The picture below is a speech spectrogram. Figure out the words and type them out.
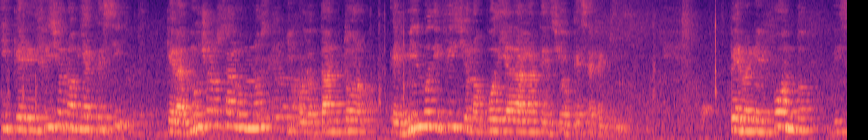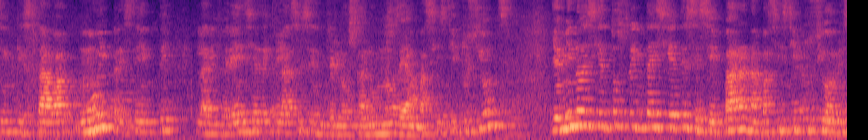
y que el edificio no había crecido, que eran muchos los alumnos y por lo tanto el mismo edificio no podía dar la atención que se requería. Pero en el fondo dicen que estaba muy presente la diferencia de clases entre los alumnos de ambas instituciones. Y en 1937 se separan ambas instituciones,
